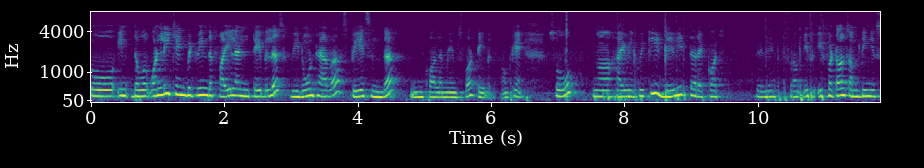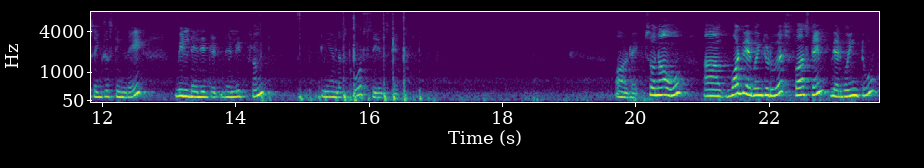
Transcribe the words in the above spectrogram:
So in the only change between the file and table is we don't have a space in the mm, column names for table. Okay. So uh, I will quickly delete the records. Delete from if, if at all something is existing, right? We'll delete it. Delete from t underscore sales date. Alright, so now uh, what we are going to do is first time we are going to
